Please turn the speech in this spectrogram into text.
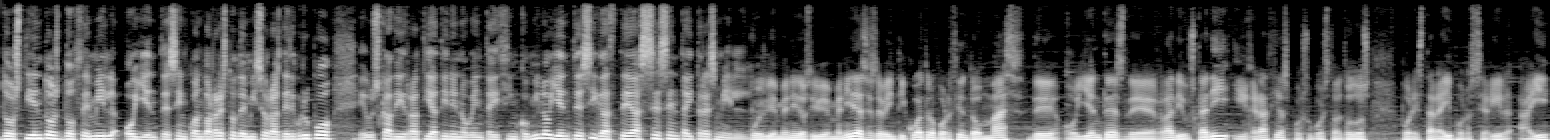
212.000 oyentes. En cuanto al resto de emisoras del grupo, Euskadi y Ratia tiene 95.000 oyentes y Gastea 63.000. Pues bienvenidos y bienvenidas, ese 24% más de oyentes de Radio Euskadi y gracias por supuesto a todos por estar ahí, por seguir ahí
